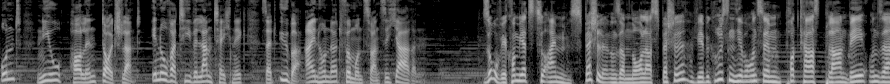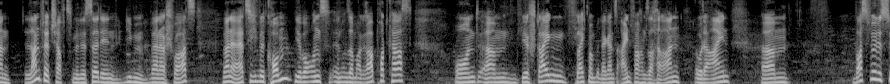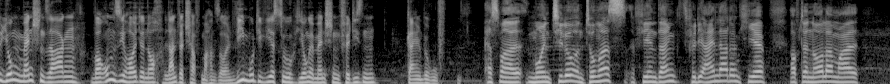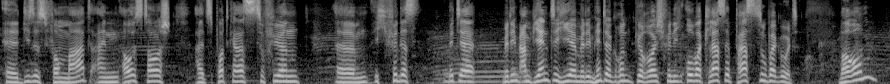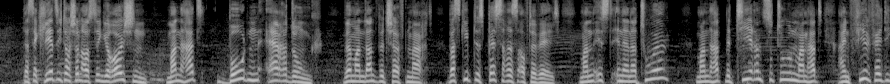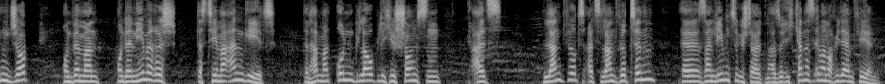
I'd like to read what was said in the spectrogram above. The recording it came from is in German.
und New Holland Deutschland, innovative Landtechnik seit über 125 Jahren. So, wir kommen jetzt zu einem Special in unserem Norla Special. Wir begrüßen hier bei uns im Podcast Plan B unseren Landwirtschaftsminister, den lieben Werner Schwarz. Werner, herzlich willkommen hier bei uns in unserem Agrarpodcast. Und ähm, wir steigen vielleicht mal mit einer ganz einfachen Sache an oder ein. Ähm, was würdest du jungen Menschen sagen, warum sie heute noch Landwirtschaft machen sollen? Wie motivierst du junge Menschen für diesen geilen Beruf? Erstmal moin Thilo und Thomas. Vielen Dank für die Einladung hier auf der Norla mal äh, dieses Format, einen Austausch als Podcast zu führen. Ähm, ich finde das mit der mit dem Ambiente hier, mit dem Hintergrundgeräusch finde ich Oberklasse, passt super gut. Warum? Das erklärt sich doch schon aus den Geräuschen. Man hat Bodenerdung, wenn man Landwirtschaft macht. Was gibt es Besseres auf der Welt? Man ist in der Natur, man hat mit Tieren zu tun, man hat einen vielfältigen Job und wenn man unternehmerisch das Thema angeht, dann hat man unglaubliche Chancen als Landwirt, als Landwirtin äh, sein Leben zu gestalten. Also ich kann das immer noch wieder empfehlen.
